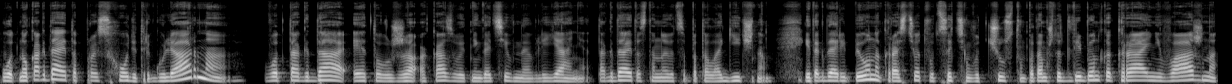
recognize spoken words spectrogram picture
Вот. Но когда это происходит регулярно, вот тогда это уже оказывает негативное влияние, тогда это становится патологичным, и тогда ребенок растет вот с этим вот чувством, потому что для ребенка крайне важно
